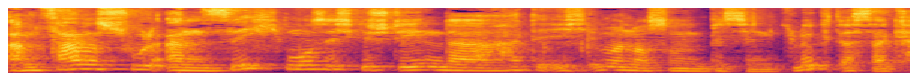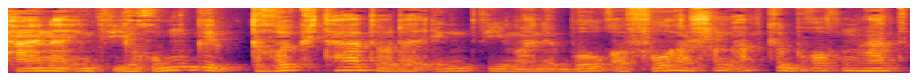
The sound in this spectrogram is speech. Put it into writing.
Am Zahnarztstuhl an sich muss ich gestehen, da hatte ich immer noch so ein bisschen Glück, dass da keiner irgendwie rumgedrückt hat oder irgendwie meine Bohrer vorher schon abgebrochen hat.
